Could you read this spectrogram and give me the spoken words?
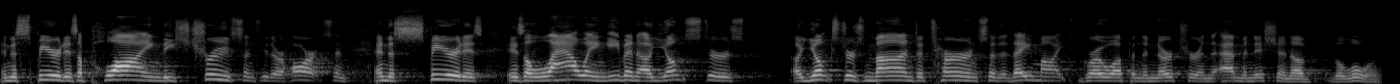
And the Spirit is applying these truths into their hearts, and, and the Spirit is, is allowing even a youngster's a youngster's mind to turn so that they might grow up in the nurture and the admonition of the Lord.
